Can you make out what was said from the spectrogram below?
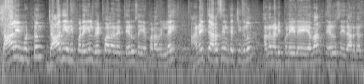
ஸ்டாலின் மட்டும் ஜாதி அடிப்படையில் வேட்பாளரை தேர்வு செய்யப்படவில்லை. அனைத்து அரசியல் கட்சிகளும் அதன் அடிப்படையிலேயே தான் தேர்வு செய்தார்கள்.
